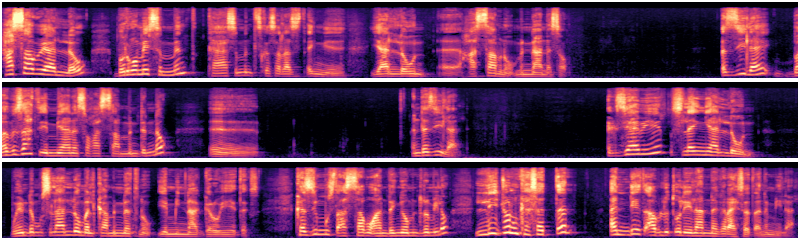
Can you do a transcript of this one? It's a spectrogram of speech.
ሀሳቡ ያለው በሮሜ 8 ከ28 እስከ 39 ያለውን ሀሳብ ነው የምናነሳው። እዚህ ላይ በብዛት የሚያነሳው ሀሳብ ምንድን ነው? እንደዚህ ይላል። እግዚአብሔር ስለኛ ያለውን ወይም ደግሞ ስላለው መልካምነት ነው የሚናገረው ይሄ ጥቅስ። ከዚህም ውስጥ ሀሳቡ አንደኛው ምንድን ነው የሚለው ልጁን ከሰጠን እንዴት አብልጦ ሌላን ነገር አይሰጠንም ይላል።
